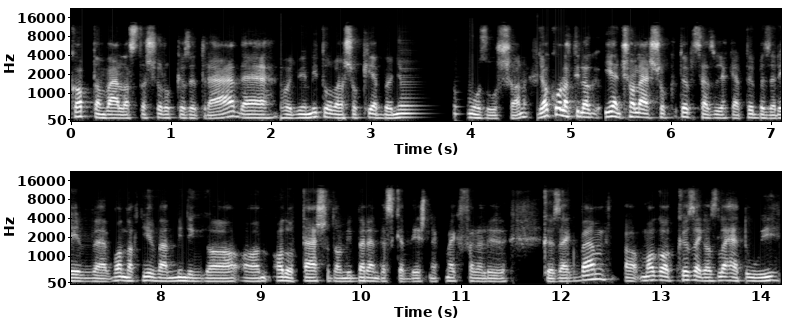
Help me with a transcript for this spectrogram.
kaptam választ a sorok között rá, de hogy mi mit olvasok ki ebből nyomozósan. Gyakorlatilag ilyen csalások több száz, vagy akár több ezer évvel vannak nyilván mindig a, a adott társadalmi berendezkedésnek megfelelő közegben. A maga a közeg az lehet új,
